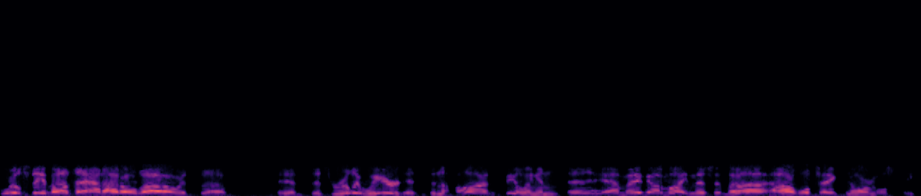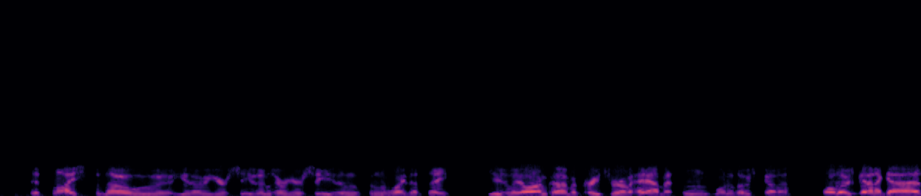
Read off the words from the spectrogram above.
we'll see about that. I don't know. It's uh, it's it's really weird. It's an odd feeling, and, and yeah, maybe I might miss it, but I, I will take normalcy. It's nice to know, you know, your seasons are your seasons, and the way that they usually are. I'm kind of a creature of habit, and one of those kind of one of those kind of guys.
